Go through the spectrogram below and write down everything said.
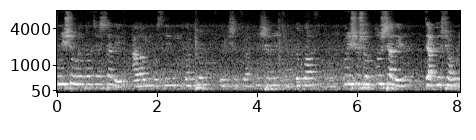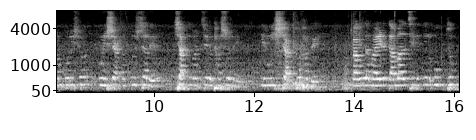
উনিশশো উনপঞ্চাশ সালে আওয়ামী মুসলিম গঠন, উনিশশো চুয়াত্তর সালের যুক্তকর উনিশশো সত্তর সালের জাতীয় সংগ্রাম পরিষদ, উনিশশো একাত্তর সালের মার্চের ভাষণে তিনি নিঃস্বার্থভাবে বাংলা মায়ের গামাল ছেলেদের উদ্বুদ্ধ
